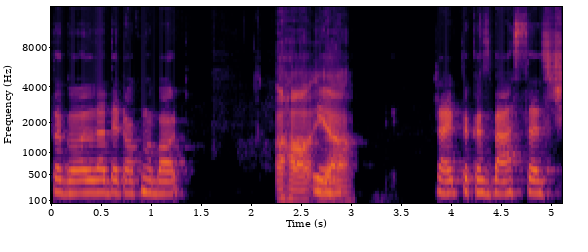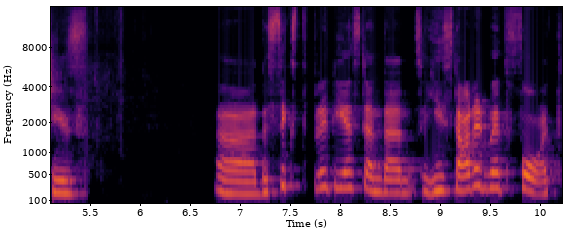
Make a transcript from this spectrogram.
the girl that they're talking about, uh-huh Yeah. yeah right? Because Bast says she's uh, the sixth prettiest, and then so he started with fourth.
